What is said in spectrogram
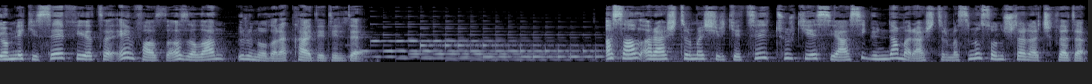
Gömlek ise fiyatı en fazla azalan ürün olarak kaydedildi. Asal Araştırma Şirketi Türkiye Siyasi Gündem Araştırmasının sonuçlarını açıkladı.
